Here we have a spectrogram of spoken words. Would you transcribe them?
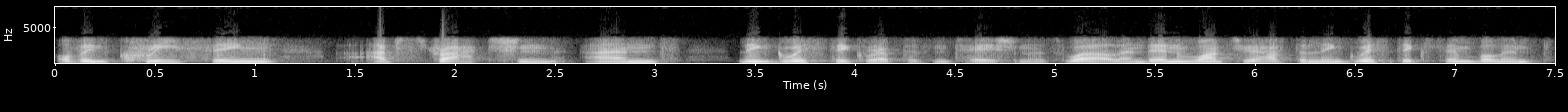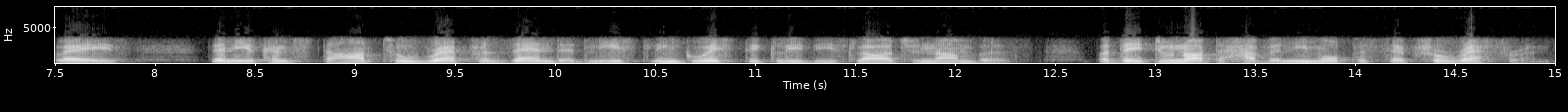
of increasing abstraction and linguistic representation as well. And then once you have the linguistic symbol in place, then you can start to represent, at least linguistically, these larger numbers. But they do not have any more perceptual reference.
